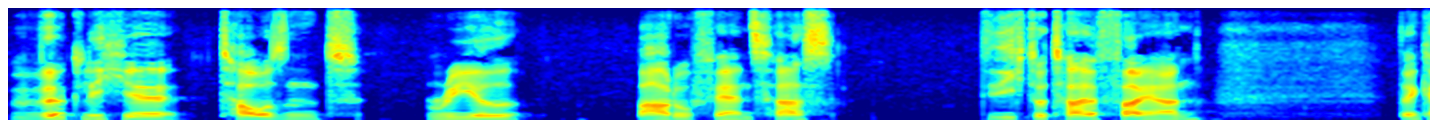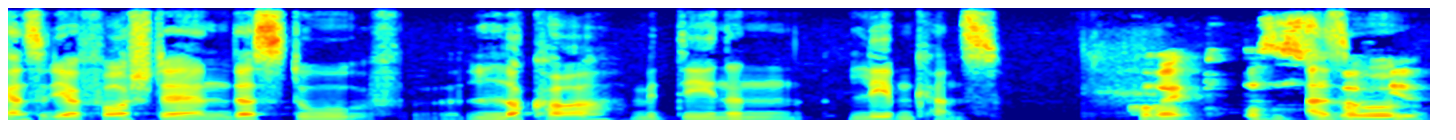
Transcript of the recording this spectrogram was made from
wirkliche 1000 Real Bardo-Fans hast, die dich total feiern, dann kannst du dir vorstellen, dass du locker mit denen leben kannst. Korrekt, das ist super also, viel.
